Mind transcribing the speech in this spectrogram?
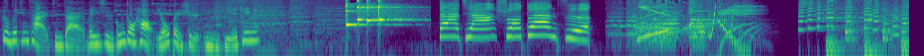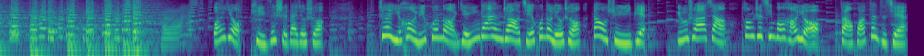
更多精彩尽在微信公众号“有本事你别听”。大家说段子。网友痞子时代就说：“这以后离婚呢，也应该按照结婚的流程倒叙一遍，比如说像通知亲朋好友、返还份子钱、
